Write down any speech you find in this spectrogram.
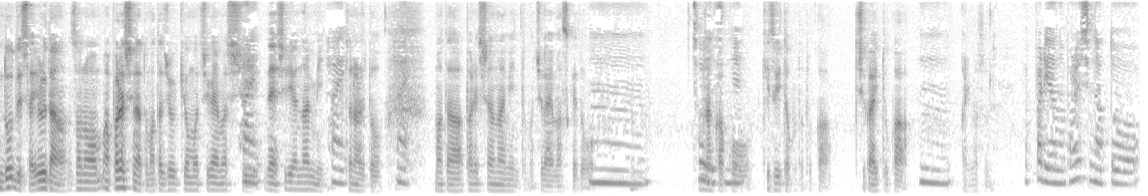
んどうでした？ヨルダンその、まあ、パレスチナとまた状況も違いますし、はい。ね、シリア難民はいとなると、はい。またパレスチナ難民とも違いますけど、うーん。そうなんかこう気づいたこととか違いとかうん。あります？やっぱりあのパレスチナと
